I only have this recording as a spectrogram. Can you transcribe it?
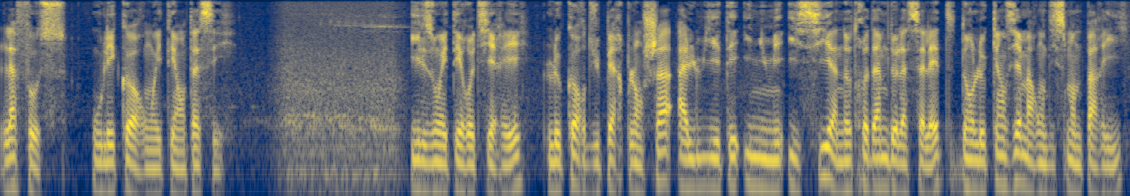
La fosse où les corps ont été entassés. Ils ont été retirés le corps du père Planchat a lui été inhumé ici à Notre-Dame de la Salette dans le 15e arrondissement de Paris.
